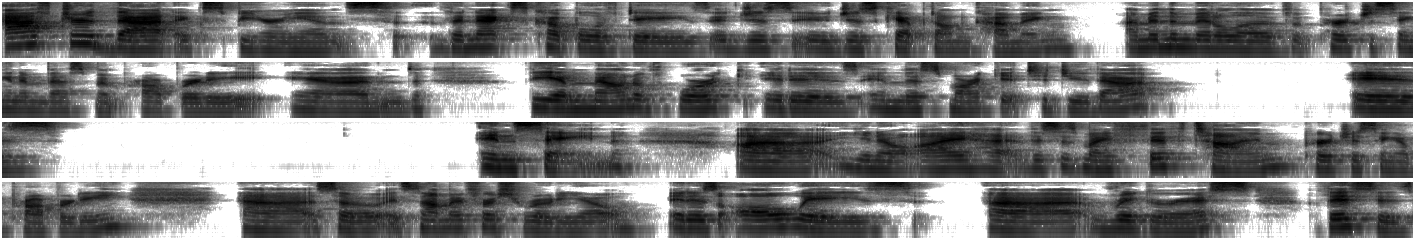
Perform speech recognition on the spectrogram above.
after that experience, the next couple of days, it just it just kept on coming. I'm in the middle of purchasing an investment property and the amount of work it is in this market to do that is insane. Uh, you know, I had this is my fifth time purchasing a property. Uh, so it's not my first rodeo. It is always uh, rigorous. This is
